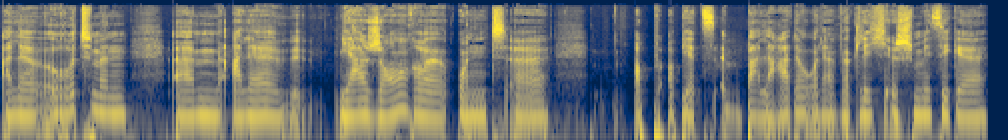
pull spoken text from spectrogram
alle Rhythmen, ähm, alle ja, Genre und äh, ob, ob jetzt Ballade oder wirklich schmissige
